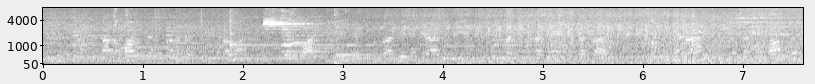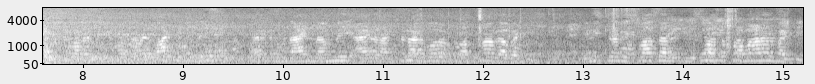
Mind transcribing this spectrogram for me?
జీవించినంత వాక్యానుసారంగా జీవిస్తావా వాక్యం ఏం చెప్తుందో అదే చేయాలి ఏం వాక్యం ఉంది ఆయన నమ్మి ఆయన రక్షణ అనుభవం వస్తున్నావు కాబట్టి ఇవి విశ్వాస విశ్వాస ప్రమాణాన్ని బట్టి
